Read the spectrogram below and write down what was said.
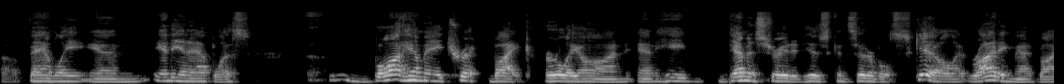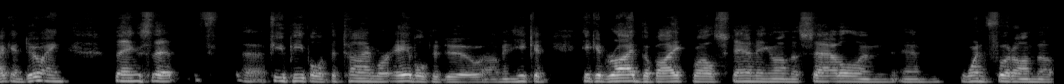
uh, family in Indianapolis bought him a trick bike early on, and he demonstrated his considerable skill at riding that bike and doing things that a few people at the time were able to do. I mean, he could he could ride the bike while standing on the saddle and and one foot on the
